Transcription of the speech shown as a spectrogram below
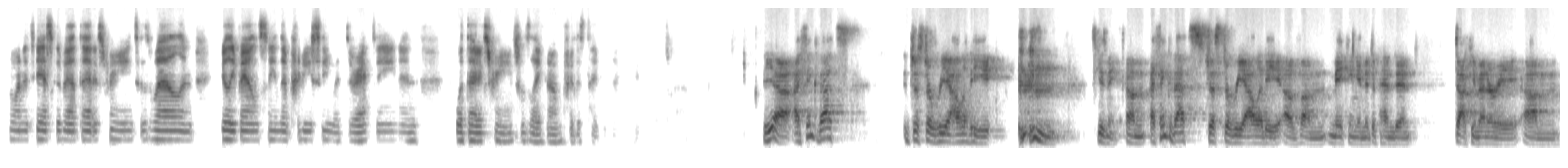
I wanted to ask about that experience as well, and really balancing the producing with directing, and what that experience was like um, for this type of well. Yeah, I think that's just a reality. excuse me. Um, I think that's just a reality of um, making an independent documentary. Um,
